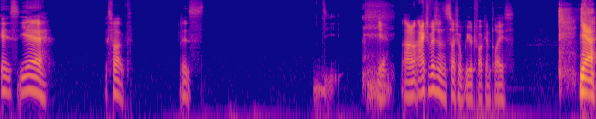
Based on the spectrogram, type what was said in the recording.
It's yeah. It's fucked. It's yeah. I don't know. Activision is such a weird fucking place. Yeah,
